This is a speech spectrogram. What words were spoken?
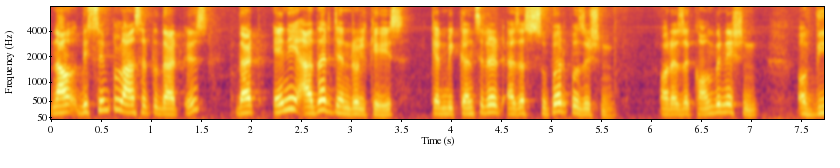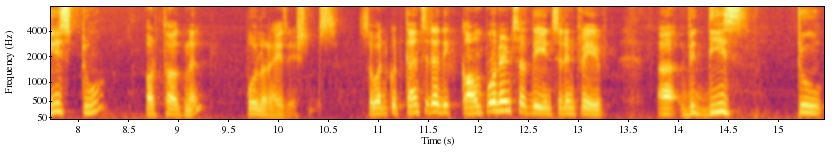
Now, the simple answer to that is that any other general case can be considered as a superposition or as a combination of these two orthogonal polarizations. So, one could consider the components of the incident wave uh, with these two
